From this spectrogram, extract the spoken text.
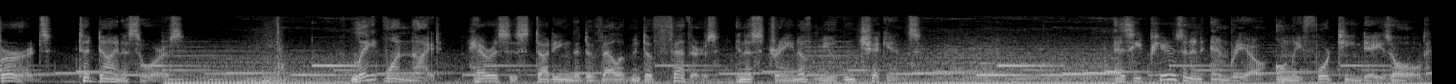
birds to dinosaurs. Late one night, Harris is studying the development of feathers in a strain of mutant chickens. As he peers in an embryo only 14 days old,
